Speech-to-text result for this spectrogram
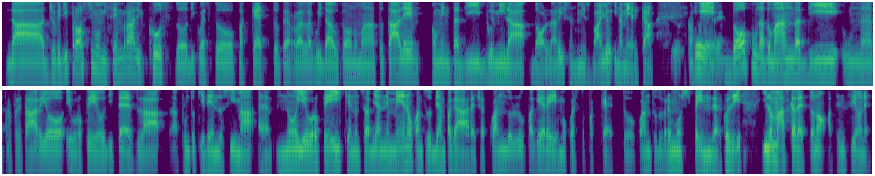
da giovedì prossimo mi sembra il costo di questo pacchetto per la guida autonoma totale aumenta di 2000 dollari, se non mi sbaglio, in America. Oh, e sì. dopo una domanda di un proprietario europeo di Tesla, appunto chiedendosi, ma eh, noi europei che non ce l'abbiamo nemmeno, quanto dobbiamo pagare? Cioè, quando lo pagheremo questo pacchetto? Quanto dovremmo spendere? Così Elon Musk ha detto, no, attenzione,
